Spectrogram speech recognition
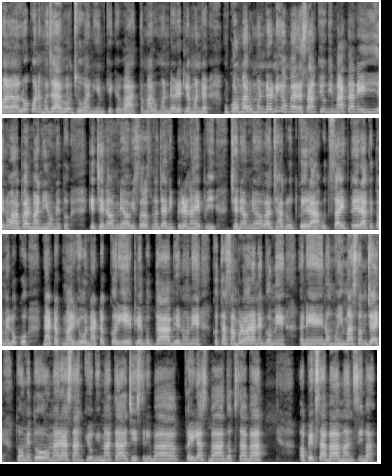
પણ લોકોને મજા આવ્યો જોવાની, એમ કે વાહ, તમારું મંડળ એટલે મંડળ. હું કહું, અમારું મંડળ નહીં, અમારા સાંખયોગી માતાને એ એનો આભાર માનીએ અમે તો, કે જેને અમને આવી સરસ મજાની પ્રેરણા આપી, જેને અમને આવા જાગૃત કર્યા, ઉત્સાહિત કર્યા કે તમે લોકો નાટકમાં રહ્યો, નાટક કરીએ એટલે બધા બહેનોને, કથા સાંભળવાળાને ગમે અને એનો મહિમા સમજાય. તો અમે તો અમારા સાંખ્યોગી માતા જયશ્રીબા, કૈલાસબા, દક્ષાબા અપેક્ષાબા માનસીબા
